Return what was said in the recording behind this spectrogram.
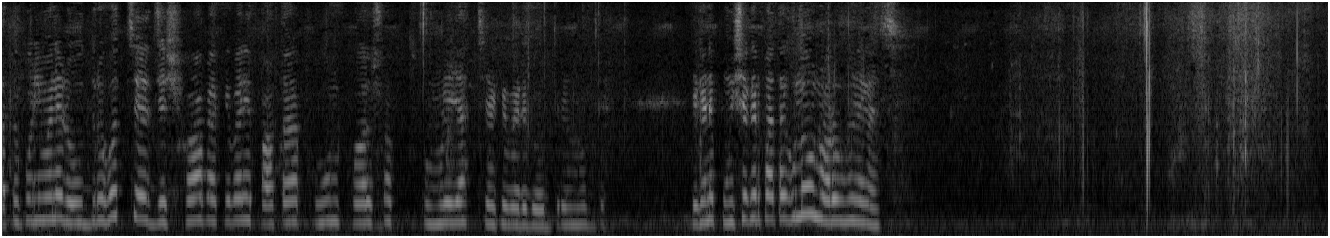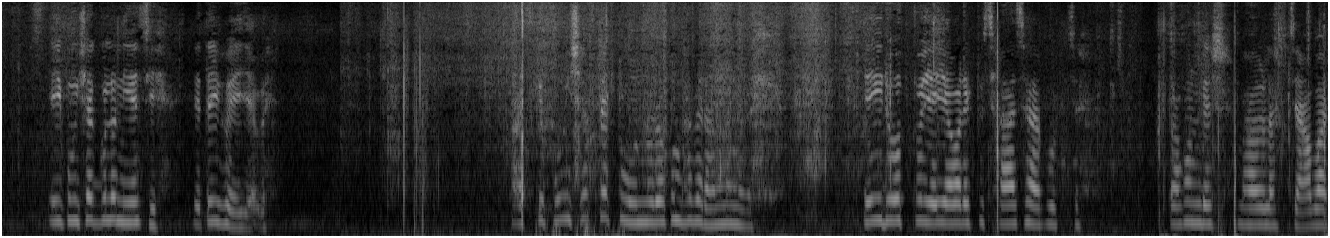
এত পরিমাণে রৌদ্র হচ্ছে যে সব একেবারে পাতা, ফুল, ফল সব কুমড়ে যাচ্ছে একেবারে রৌদ্রের মধ্যে। এখানে পুঁই শাকের পাতাগুলোও নরম হয়ে গেছে। এই পুঁই শাকগুলো নিয়েছি, এতেই হয়ে যাবে। আজকে পুঁই শাকটা একটু অন্যরকম ভাবে রান্না হবে এই রোদ তো এই আবার একটু ছায়া ছায়া পড়ছে তখন বেশ ভালো লাগছে, আবার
